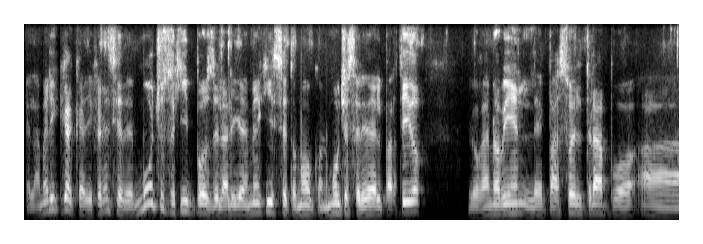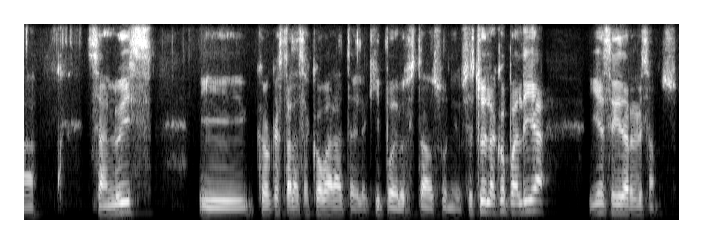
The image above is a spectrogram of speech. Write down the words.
el América, que a diferencia de muchos equipos de la Liga MX, se tomó con mucha seriedad el partido, lo ganó bien, le pasó el trapo a San Luis y creo que hasta la sacó barata el equipo de los Estados Unidos. Esto es la Copa al Día y enseguida regresamos.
